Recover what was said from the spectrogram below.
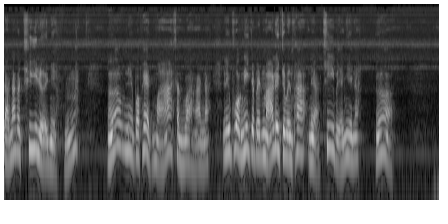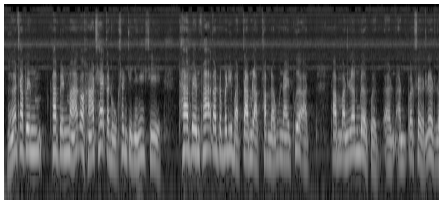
จากนั้นก็ชี้เลยนี่หืม เออนี่ประเภทหมาท่านว่างันนะหรือพวกนี้จะเป็นหมาหรือจะเป็นพระเนี่ยชี้ไปอย่างนี้นะเออเออถ้าเป็นถ้าเป็นหมาก็หาแทะกระดูกท่านกินอย่างนี้สิถ้าเป็นพระก็จะปฏิบัติตามหลักธรรมหลักวินัยเพื่ออัดทำมันเริ่มเลิศเปิดอันอันประเสริฐเลิศโล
